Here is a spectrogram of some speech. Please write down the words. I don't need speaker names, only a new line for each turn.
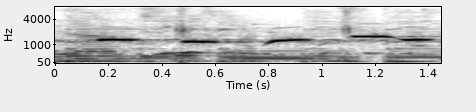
Yeah. this one.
